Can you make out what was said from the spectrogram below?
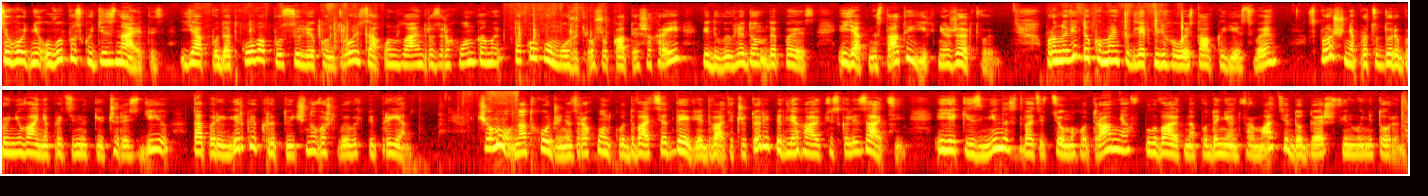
Сьогодні у випуску дізнаєтесь, як податкова посилює контроль за онлайн-розрахунками та кого можуть ошукати шахраї під виглядом ДПС і як не стати їхньою жертвою. Про нові документи для пільгової ставки ЄСВ, спрощення процедури бронювання працівників через дію та перевірки критично важливих підприємств. Чому надходження з рахунку 2924 підлягають фіскалізації і які зміни з 27 травня впливають на подання інформації до Держфінмоніторингу?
